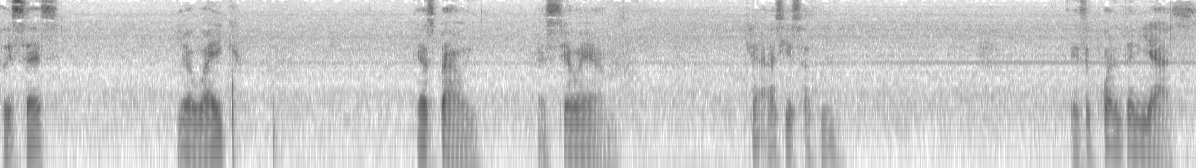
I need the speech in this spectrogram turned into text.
Who says, You're awake? Yes, Bowie. I still am. Can I ask you something? Is important than yes.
